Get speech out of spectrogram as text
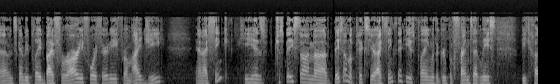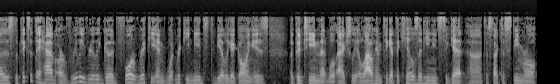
Uh, it's going to be played by Ferrari 430 from IG, and I think he is just based on uh, based on the picks here. I think that he is playing with a group of friends at least, because the picks that they have are really really good for Riki. And what Riki needs to be able to get going is a good team that will actually allow him to get the kills that he needs to get uh, to start to steamroll.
